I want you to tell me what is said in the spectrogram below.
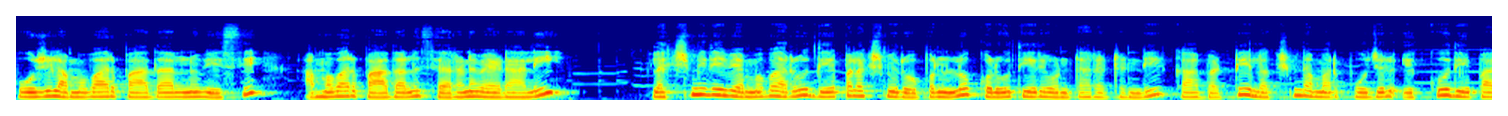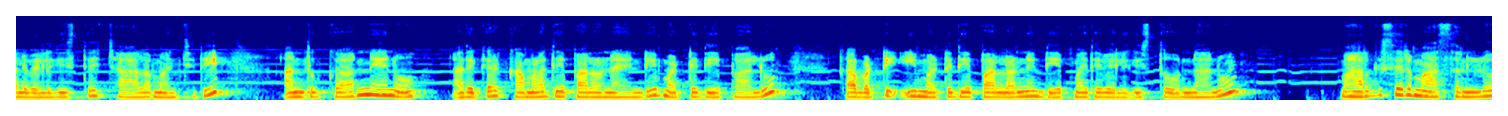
పూజలు అమ్మవారి పాదాలను వేసి అమ్మవారి పాదాలను శరణ వేడాలి. లక్ష్మీదేవి అమ్మవారు దీపలక్ష్మి రూపంలో కొలువు తీరి ఉంటారటండి. కాబట్టి లక్ష్మీ అమ్మవారి పూజలు ఎక్కువ దీపాలు వెలిగిస్తే చాలా మంచిది. అందుకు నేను నా దగ్గర కమల దీపాలు ఉన్నాయండి మట్టి దీపాలు. కాబట్టి ఈ మట్టి దీపాల్లోనే దీపం అయితే వెలిగిస్తూ ఉన్నాను. మార్గశిర మాసంలో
